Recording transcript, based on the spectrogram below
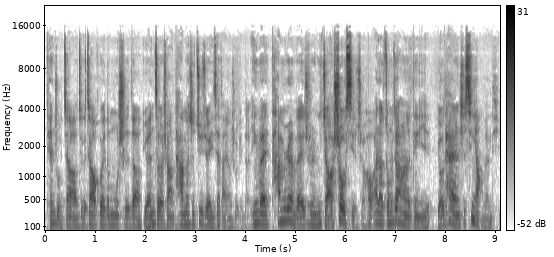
天主教这个教会的牧师的原则上，他们是拒绝一切反犹主义的，因为他们认为就是你只要受洗之后，按照宗教上的定义，犹太人是信仰问题，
